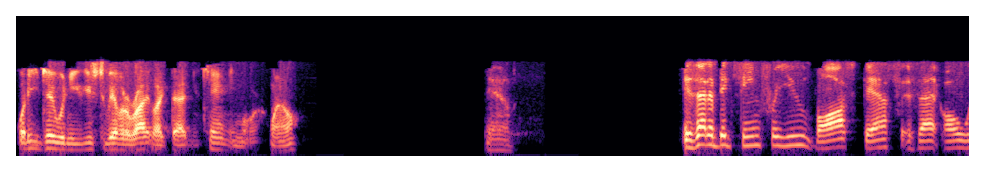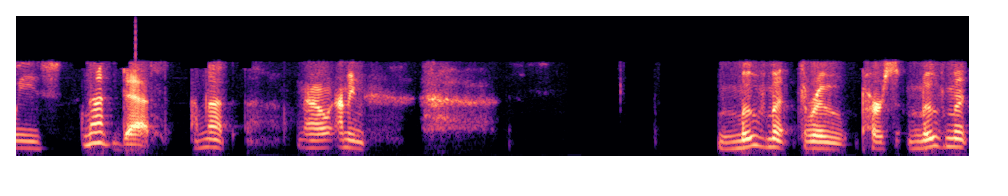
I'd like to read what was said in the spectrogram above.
what do you do when you used to be able to write like that and you can't anymore? Well, yeah. Is that a big theme for you? Loss, death? Is that always not death? I'm not. No, I mean movement through person movement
